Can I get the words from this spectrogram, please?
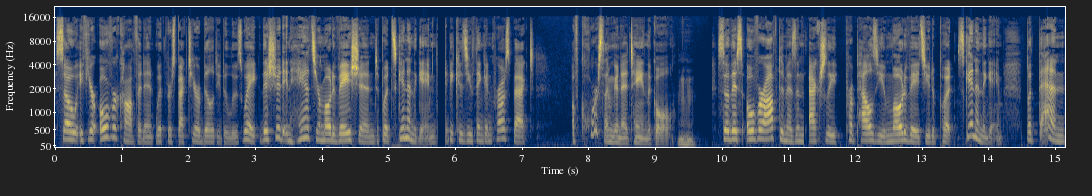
So, if you're overconfident with respect to your ability to lose weight, this should enhance your motivation to put skin in the game because you think in prospect, of course I'm going to attain the goal. Mm-hmm. So this over optimism actually propels you, motivates you to put skin in the game. But then,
